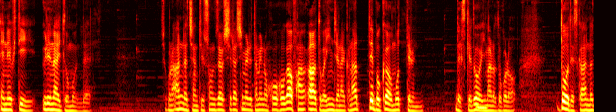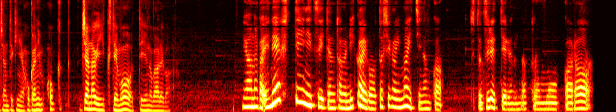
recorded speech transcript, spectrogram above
NFT 売れないと思うんでこのアンナちゃんっていう存在を知らしめるための方法がファンアートがいいんじゃないかなって僕は思ってるんですけど、うん。今のところ。どうですか？アンナちゃん的には。他にも他じゃなくてもっていうのがあれば。いや、なんか NFT についての多分理解が私がいまいちなんかちょっとずれてるんだと思うから、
